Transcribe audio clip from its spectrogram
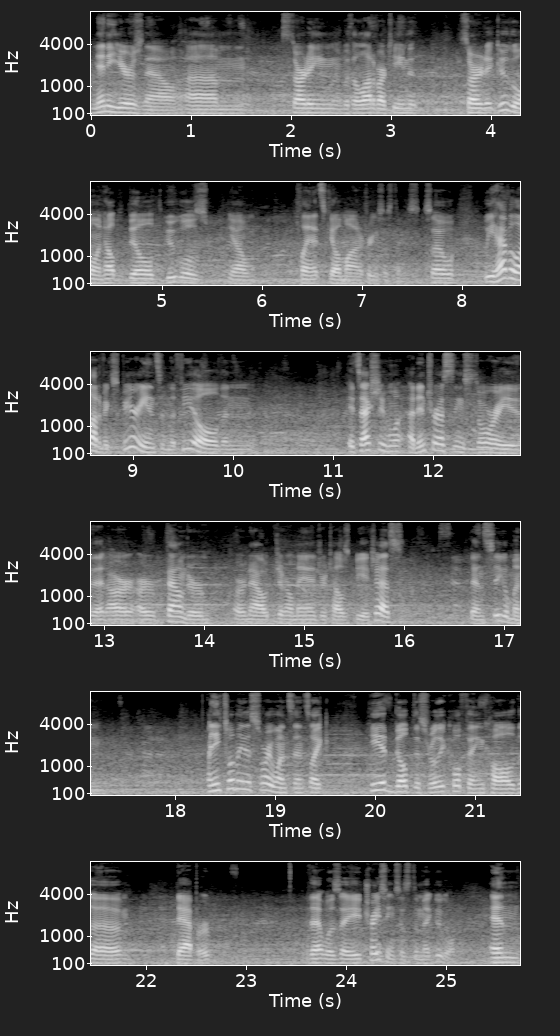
many years now, um, starting with a lot of our team that started at Google and helped build Google's, you know, planet scale monitoring systems. So we have a lot of experience in the field and it's actually an interesting story that our, our founder, or now general manager tells BHS, Ben Sigelman, and he told me this story once and it's like, he had built this really cool thing called uh, Dapper that was a tracing system at Google. And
